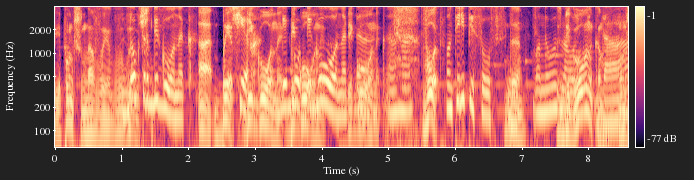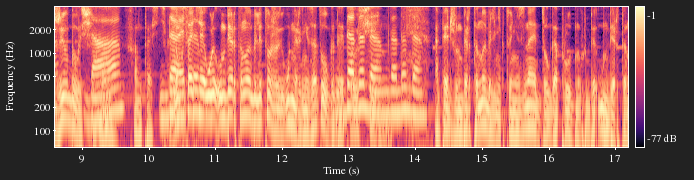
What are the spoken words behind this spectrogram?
я помню, что на В. Доктор Бегонок. А, Б. Чех. Бегонок. Бего, Бегонок. Бегонок. Да. Ага. Вот. Он переписывался с ним. Да. Он его знал. С Бегоноком? Да. Он жив был еще? Да. Фантастика. Да, ну, кстати, это... Умберто Нобеля тоже умер незадолго до да, этого да, фильма. Да, да, да, да. Опять же, Умберто Нобеля никто не знает, долгопрудно Умберто так,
